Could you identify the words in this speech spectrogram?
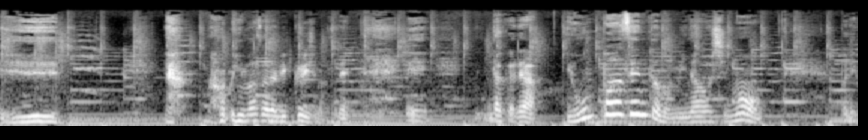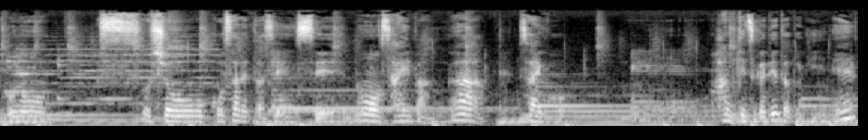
ええー、今更びっくりしますね、え、だから4%の見直しもやっぱりこの訴訟を起こされた先生の裁判が最後判決が出た時にね、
